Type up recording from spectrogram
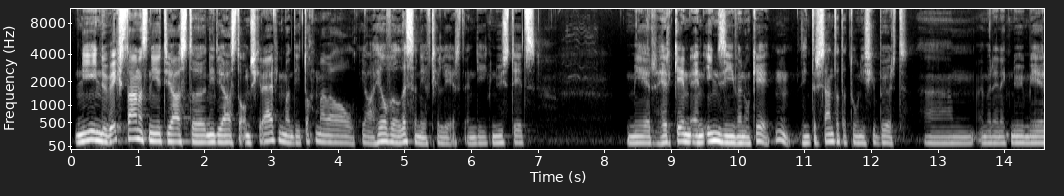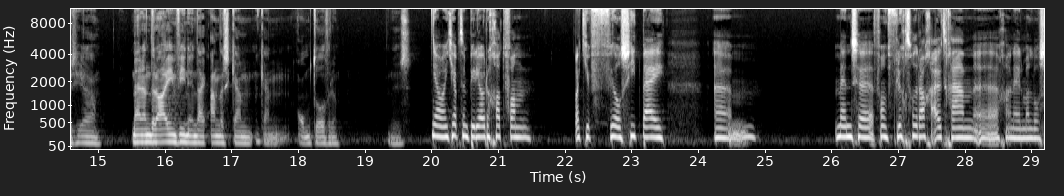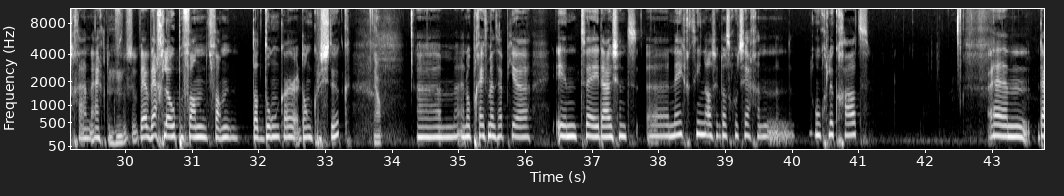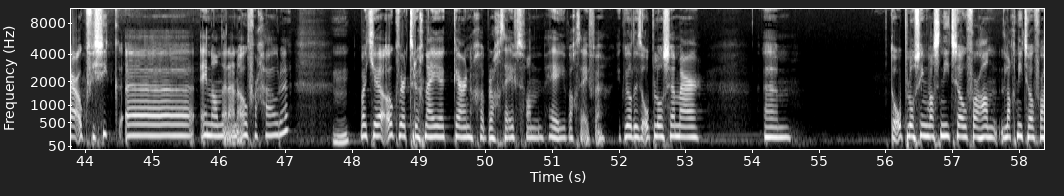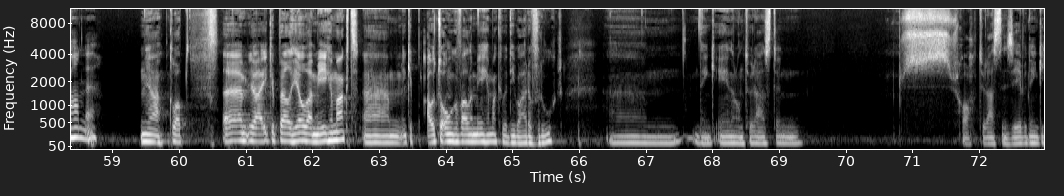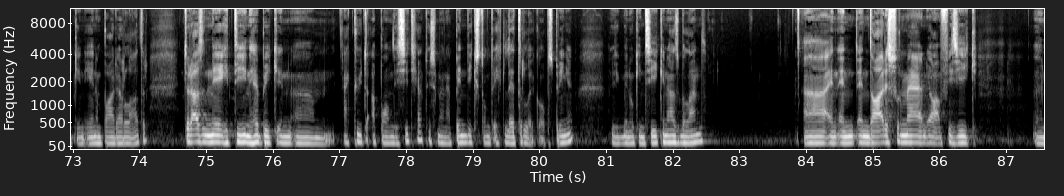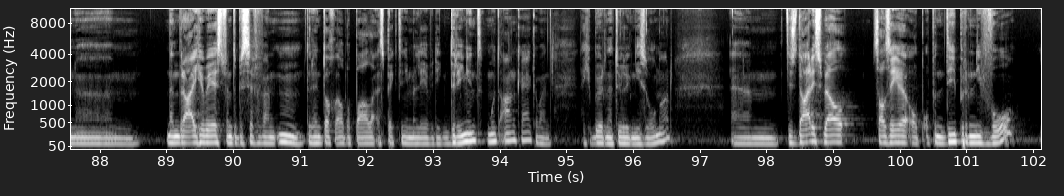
niet in de weg staan, is niet, het juiste, niet de juiste omschrijving, maar die toch mij wel ja, heel veel lessen heeft geleerd. En die ik nu steeds meer herken en inzie van oké, hm, interessant dat dat toen is gebeurd. Ehm, en waarin ik nu meer ja, mijn draai in vind en dat ik anders kan, kan omtoveren. Dus. Ja, want je hebt een periode gehad van wat je veel ziet bij ehm, mensen van vluchtgedrag uitgaan, eh, gewoon helemaal losgaan, eigenlijk we- weglopen van, van dat donker, donkere stuk. Ja. Ehm, en op een gegeven moment heb je in 2019, als ik dat goed zeg, een ongeluk gehad. En daar ook fysiek eh, een en ander aan overgehouden. Mhm. Wat je ook weer terug naar je kern gebracht heeft van... hé, hey, wacht even, ik wil dit oplossen, maar... ehm, de oplossing was niet zo lag niet zo voorhanden. Ja, klopt. Ehm, ja, ik heb wel heel wat meegemaakt. Ehm, ik heb auto-ongevallen meegemaakt, maar die waren vroeger. Ik denk één rond 2000 en... Goh, 2007 denk ik, en één een paar jaar later. In 2019 heb ik een ehm, acute appendicit gehad, dus mijn appendix stond echt letterlijk op springen. Dus ik ben ook in het ziekenhuis beland. Ah, en, en, en daar is voor mij ja, fysiek een, ehm, een draai geweest van te beseffen van hmm, er zijn toch wel bepaalde aspecten in mijn leven die ik dringend moet aankijken, want dat gebeurt natuurlijk niet zomaar. Ehm, dus daar is wel, ik zal zeggen, op, op een dieper niveau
